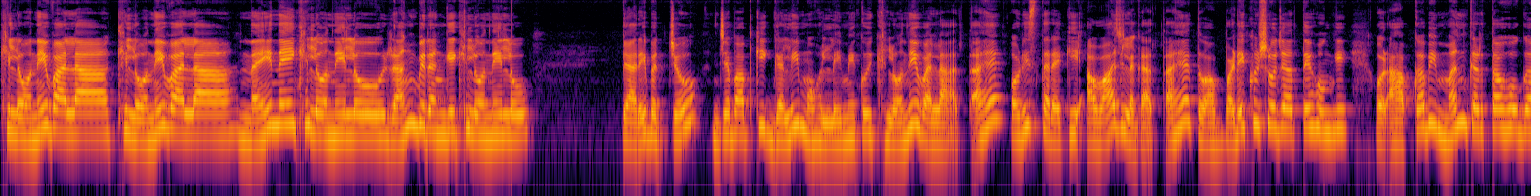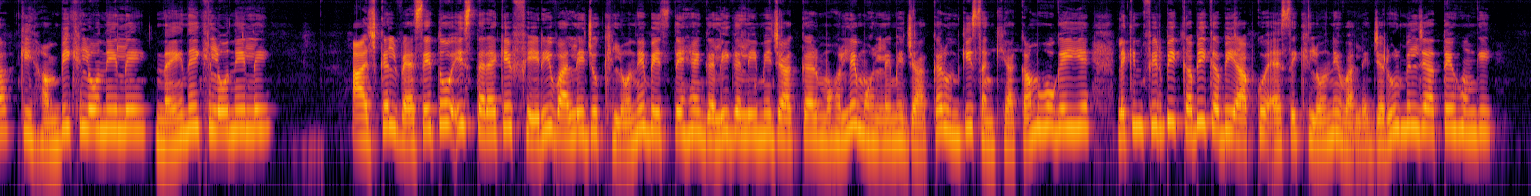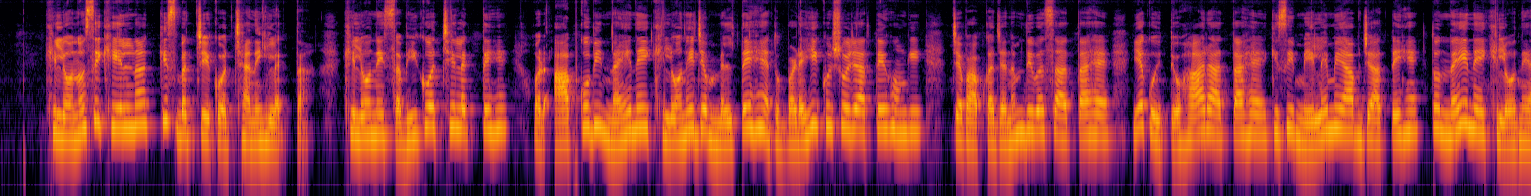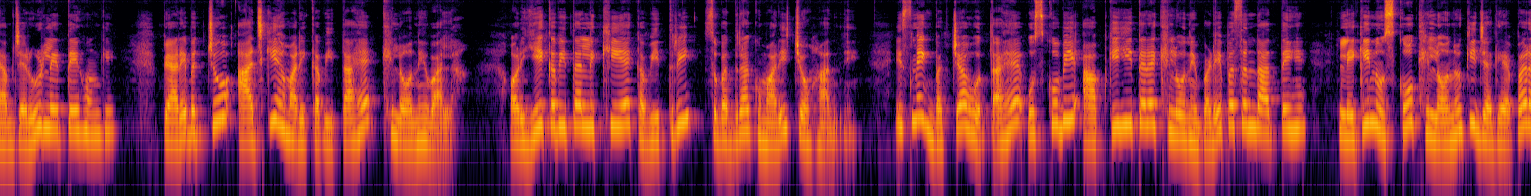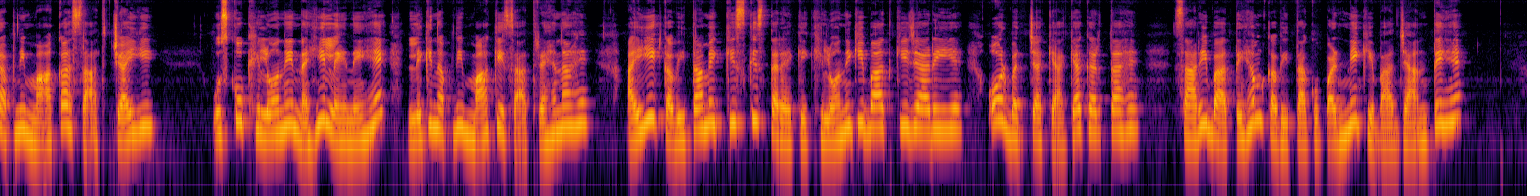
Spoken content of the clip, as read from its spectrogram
खिलौने वाला खिलौने वाला नए नए खिलौने लो रंग बिरंगे खिलौने लो। प्यारे बच्चों, जब आपकी गली मोहल्ले में कोई खिलौने वाला आता है और इस तरह की आवाज़ लगाता है तो आप बड़े खुश हो जाते होंगे और आपका भी मन करता होगा कि हम भी खिलौने लें नए नए खिलौने लें। आजकल वैसे तो इस तरह के फेरी वाले जो खिलौने बेचते हैं गली गली में जाकर मोहल्ले मोहल्ले में जाकर उनकी संख्या कम हो गई है। लेकिन फिर भी कभी कभी आपको ऐसे खिलौने वाले ज़रूर मिल जाते होंगे। खिलौनों से खेलना किस बच्चे को अच्छा नहीं लगता? खिलौने सभी को अच्छे लगते हैं और आपको भी नए नए खिलौने जब मिलते हैं तो बड़े ही खुश हो जाते होंगे। जब आपका जन्मदिवस आता है या कोई त्यौहार आता है, किसी मेले में आप जाते हैं तो नए नए खिलौने आप ज़रूर लेते होंगे। प्यारे बच्चों, आज की हमारी कविता है खिलौने वाला। और ये कविता लिखी है कवित्री सुभद्रा कुमारी चौहान ने। इसमें एक बच्चा होता है, उसको भी आपकी ही तरह खिलौने बड़े पसंद आते हैं। लेकिन उसको खिलौनों की जगह पर अपनी माँ का साथ चाहिए। उसको खिलौने नहीं लेने हैं, लेकिन अपनी माँ के साथ रहना है। आइए कविता में किस किस तरह के खिलौने की बात की जा रही है और बच्चा क्या क्या करता है। सारी बातें हम कविता को पढ़ने के बाद जानते हैं।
